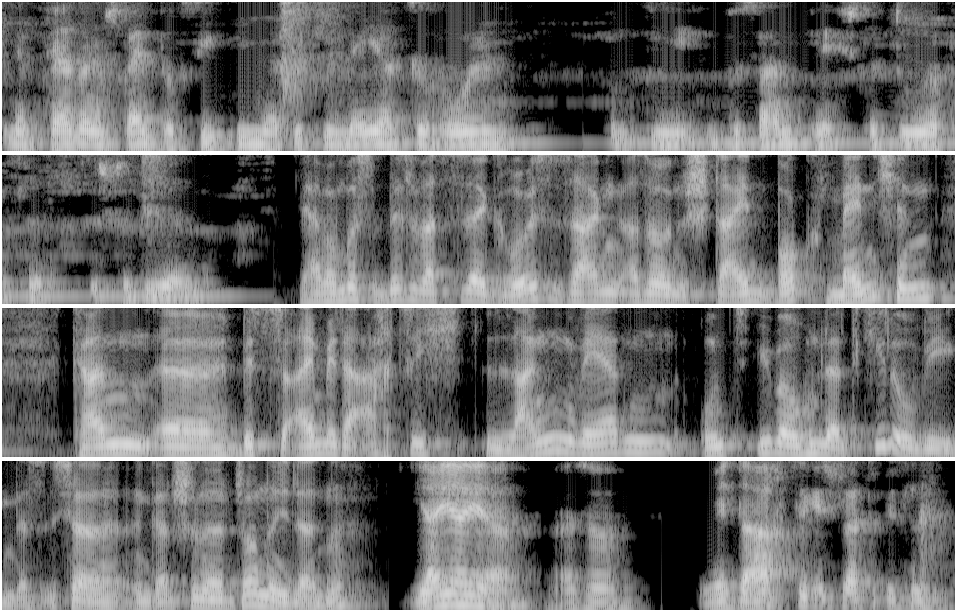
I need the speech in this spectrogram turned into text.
in Entfernung einen Steinbock sieht, ihn ein bisschen näher zu holen und die imposante Statur ein bisschen zu studieren. Ja, man muss ein bisschen was zu der Größe sagen. Also ein Steinbock-Männchen kann äh, bis zu 1,80 Meter lang werden und über 100 Kilo wiegen. Das ist ja ein ganz schöner Johnny dann, ne? Ja, ja, ja. Also 1,80 Meter ist vielleicht ein bisschen,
